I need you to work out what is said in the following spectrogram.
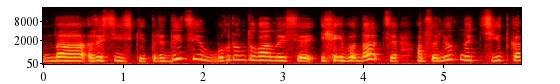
на російській традиції ґрунтувалися, і вона це абсолютно чітко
